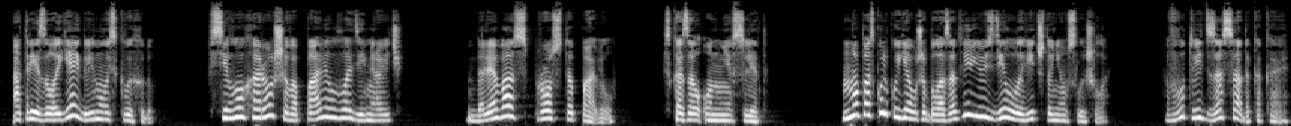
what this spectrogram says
— отрезала я и двинулась к выходу. «Всего хорошего, Павел Владимирович». «Для вас просто Павел», — сказал он мне вслед. Но поскольку я уже была за дверью, сделала вид, что не услышала. Вот ведь засада какая.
